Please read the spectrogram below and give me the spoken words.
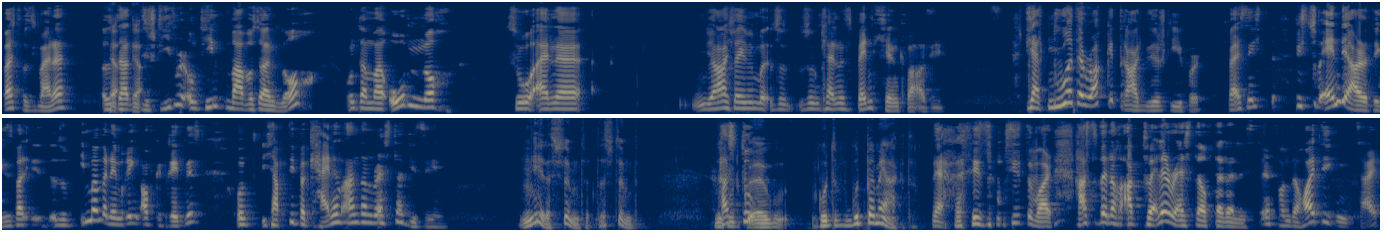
weißt du, was ich meine? Also, ja, da hat ja. diese Stiefel und hinten war aber so ein Loch und dann war oben noch so eine, ja, ich weiß nicht, so, so ein kleines Bändchen quasi. Die hat nur der Rock getragen, diese Stiefel. Ich weiß nicht, bis zum Ende allerdings, weil also immer wenn er im Ring aufgetreten ist und ich habe die bei keinem anderen Wrestler gesehen. Nee, das stimmt, das stimmt. Hast gut, du äh, gut, gut bemerkt. Ja, siehst du, siehst du mal. Hast du denn noch aktuelle Wrestler auf deiner Liste von der heutigen Zeit?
